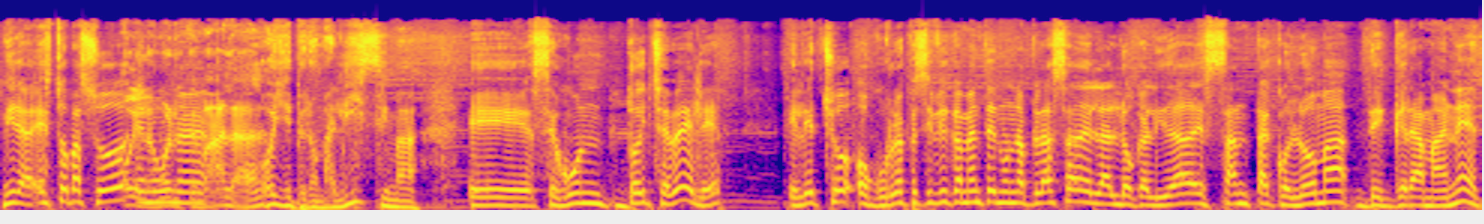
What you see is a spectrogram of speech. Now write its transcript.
Mira, esto pasó Oye, en una. mala, ¿eh? Oye, pero malísima. Eh, según Deutsche Welle. El hecho ocurrió específicamente en una plaza de la localidad de Santa Coloma de Gramanet,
